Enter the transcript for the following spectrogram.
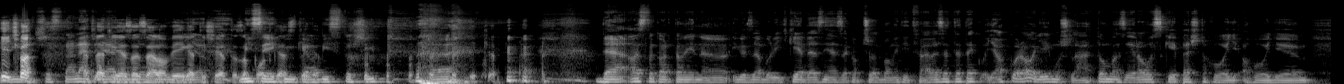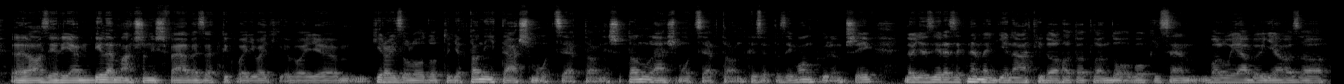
Így van. És aztán lehet, hát lehet hogy ez ezzel a véget is ért ez a podcast. Mi biztosít. De azt akartam én uh, igazából így kérdezni ezzel kapcsolatban, amit itt felvezetetek, hogy akkor, ahogy én most látom, azért ahhoz képest, ahogy, ahogy uh, azért ilyen dilemmásan is felvezettük, vagy, vagy, vagy kirajzolódott, hogy a tanítás módszertan és a tanulás módszertan között azért van különbség, de hogy azért ezek nem egy ilyen áthidalhatatlan dolgok, hiszen valójában ugye az a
